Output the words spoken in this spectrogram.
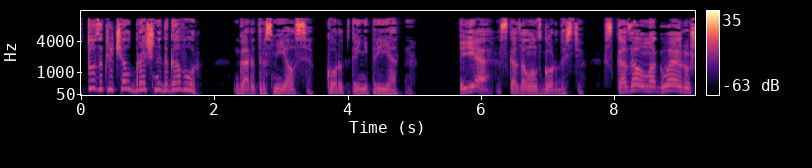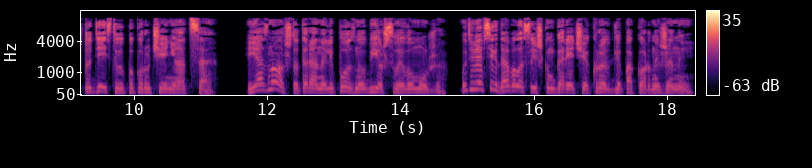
«Кто заключал брачный договор?» Гаррет рассмеялся, коротко и неприятно. «Я», — сказал он с гордостью, — «сказал Магуайру, что действую по поручению отца. Я знал, что ты рано или поздно убьешь своего мужа. У тебя всегда была слишком горячая кровь для покорной жены.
